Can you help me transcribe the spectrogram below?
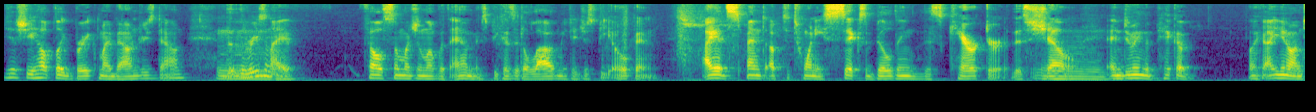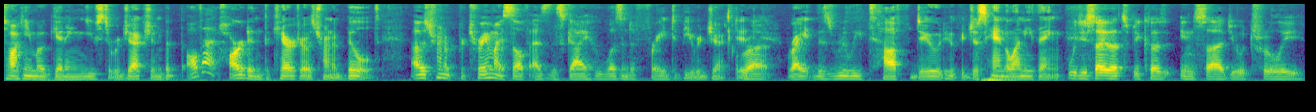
yeah, she helped like break my boundaries down. The, the reason I Mm. Fell so much in love with M is because it allowed me to just be open. I had spent up to 26 building this character, this shell, Mm. and doing the pickup. Like, I, you know, I'm talking about getting used to rejection, but all that hardened the character I was trying to build. I was trying to portray myself as this guy who wasn't afraid to be rejected. Right. Right? This really tough dude who could just handle anything. Would you say that's because inside you were truly,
